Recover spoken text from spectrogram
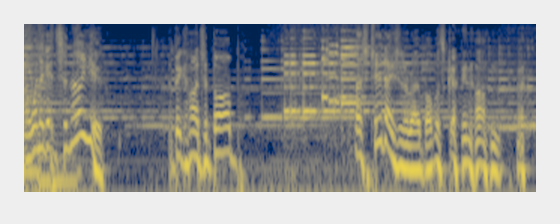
I want to get to know you. A big hi to Bob. That's two days in a row, Bob. What's going on?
